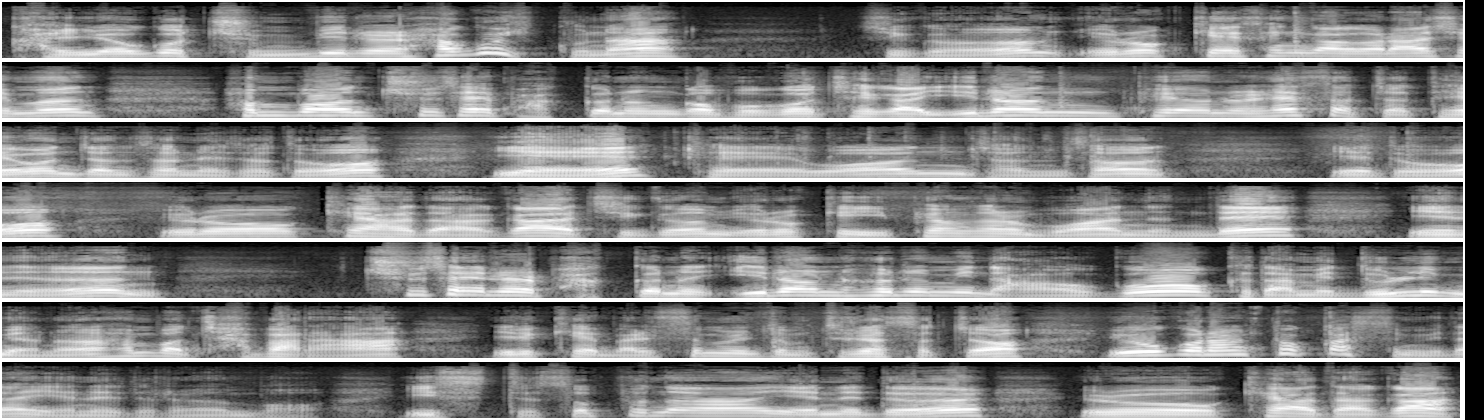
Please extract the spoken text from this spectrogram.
가려고 준비를 하고 있구나. 지금 이렇게 생각을 하시면 한번 추세 바꾸는 거 보고 제가 이런 표현을 했었죠. 대원전선에서도 예, 대원전선 얘도 이렇게 하다가 지금 이렇게 이평선을 모았는데 얘는 추세를 바꾸는 이런 흐름이 나오고 그 다음에 눌리면은 한번 잡아라. 이렇게 말씀을 좀 드렸었죠. 요거랑 똑같습니다. 얘네들은 뭐 이스트 소프나 얘네들 이렇게 하다가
